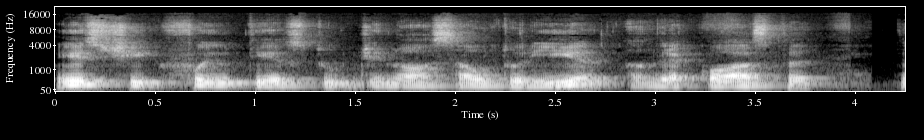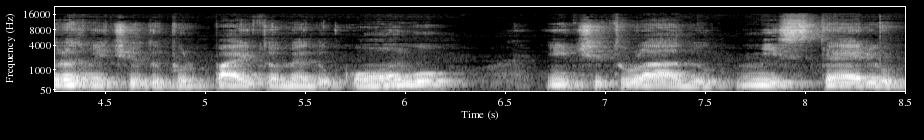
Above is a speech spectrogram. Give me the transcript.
Este foi o texto de nossa autoria, André Costa, transmitido por Pai Tomé do Congo, intitulado Mistério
